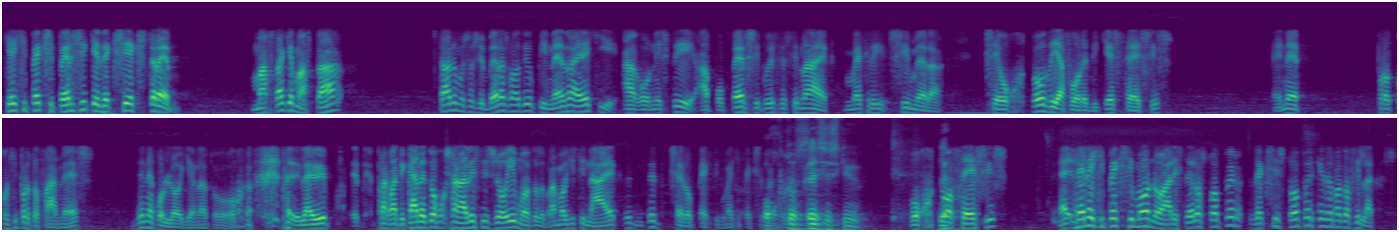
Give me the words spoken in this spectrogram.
και έχει παίξει πέρσι και δεξί εξτρέμ. Με αυτά και με αυτά, φτάνουμε στο συμπέρασμα ότι ο Πινέδα έχει αγωνιστεί από πέρσι που ήρθε στην ΑΕΚ μέχρι σήμερα σε 8 διαφορετικές θέσεις. Είναι προ, όχι πρωτοφανές. Δεν έχω λόγια να το. δηλαδή, ε, πραγματικά δεν το έχω ξαναδεί στη ζωή μου αυτό το πράγμα. Όχι στην ΑΕΚ. Δεν, δεν ξέρω παίκτη που να έχει παίξει. Οχτώ θέσεις και. 8 θέσεις. Ε, δεν έχει παίξει μόνο αριστερός στόπερ, δεξί στόπερ και τερματοφύλακας.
